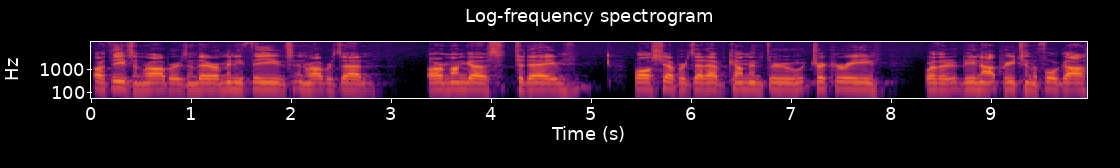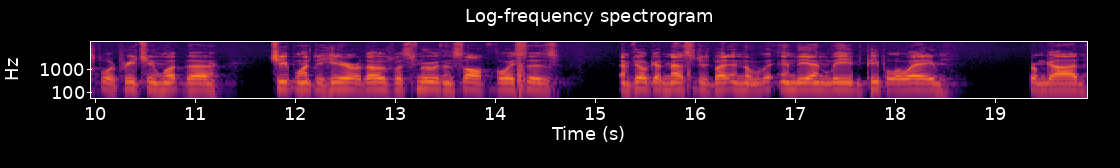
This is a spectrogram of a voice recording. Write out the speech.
are thieves and robbers, and there are many thieves and robbers that are among us today. False shepherds that have come in through trickery, whether it be not preaching the full gospel or preaching what the sheep want to hear, or those with smooth and soft voices and feel good messages, but in the, in the end lead people away from God,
